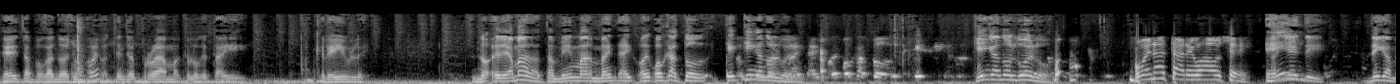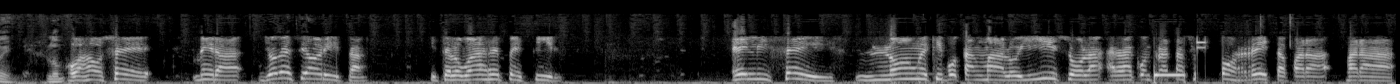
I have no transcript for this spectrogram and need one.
Él está enfocando eso para atender el programa, que es lo que está ahí. Increíble. No, eh, llamada también, oiga todo. ¿Quién, ganó el duelo? ¿Quién ganó el duelo? Buenas tardes, Juan José. Allende, dígame. Juan José, mira, yo decía ahorita, y te lo voy a repetir, el Licey no es un equipo tan malo y hizo la, la contratación correcta para, para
